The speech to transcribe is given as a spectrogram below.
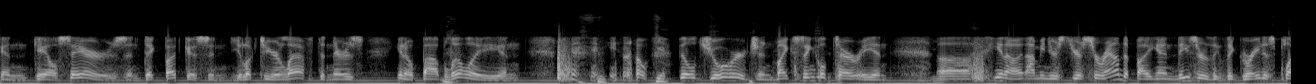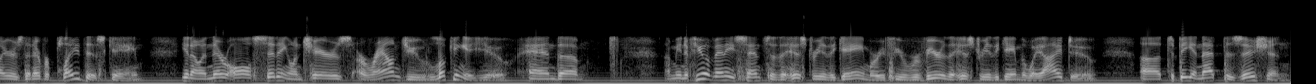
and Gale Sayers and Dick Butkus, and you look to your left and there's you know Bob Lilly and you know yeah. Bill George and Mike Singletary, and uh, you know I mean you're you're surrounded by and these are the, the greatest players that ever played this game, you know, and they're all sitting on chairs around you looking at you and. Uh, I mean, if you have any sense of the history of the game, or if you revere the history of the game the way I do, uh, to be in that position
